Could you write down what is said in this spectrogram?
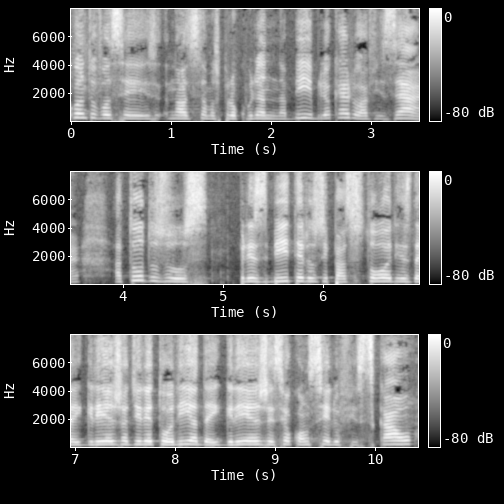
Enquanto vocês, nós estamos procurando na Bíblia, eu quero avisar a todos os presbíteros e pastores da igreja, a diretoria da igreja e seu conselho fiscal,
